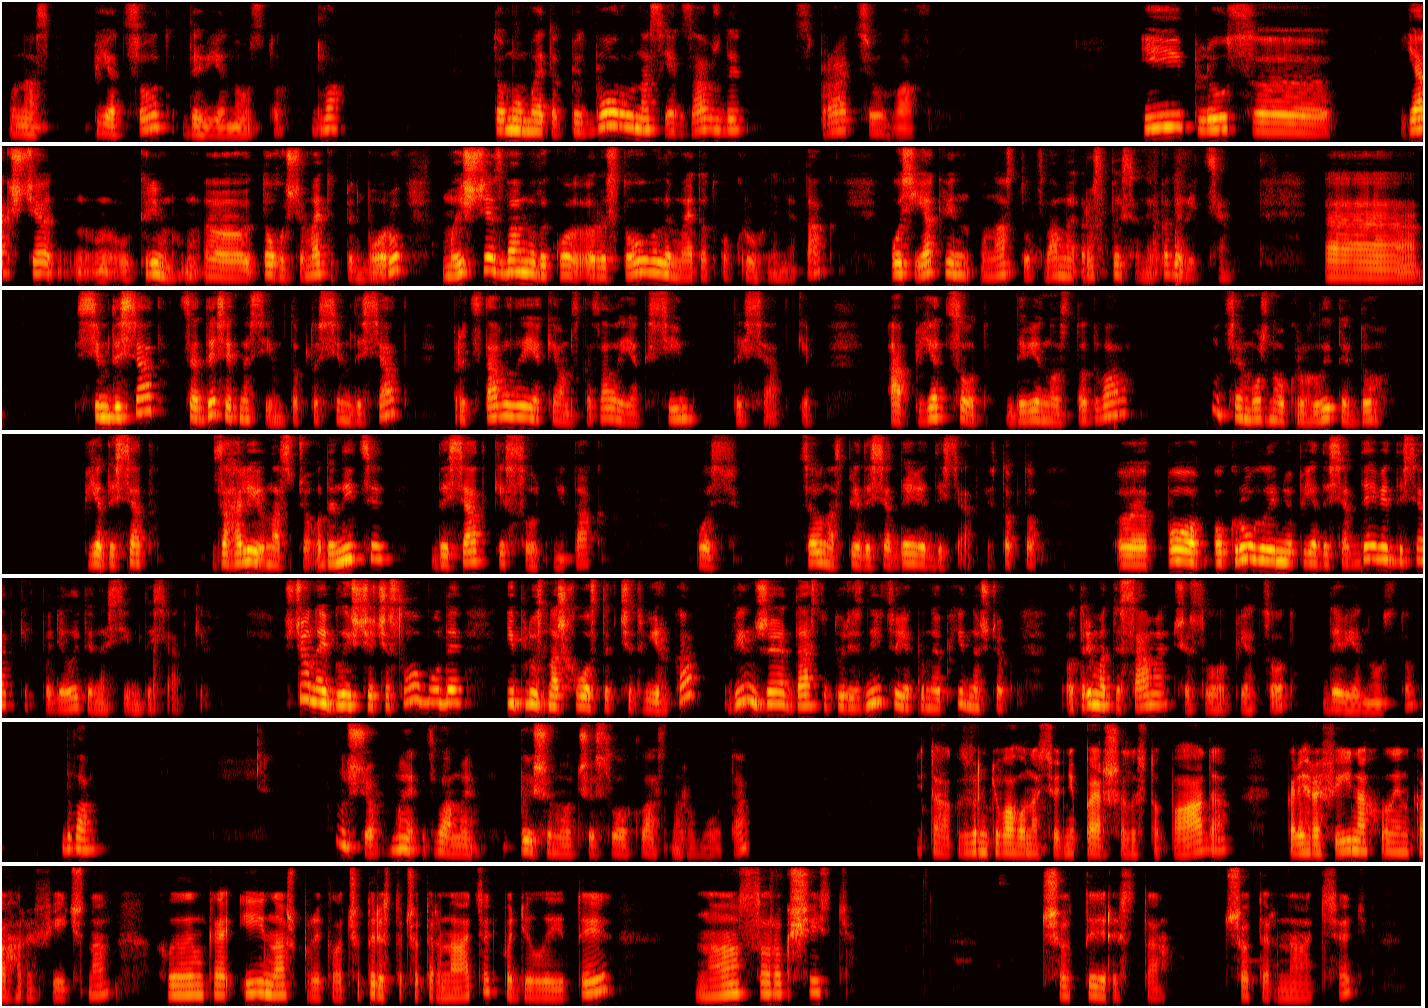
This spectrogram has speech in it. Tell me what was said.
у нас 592. Тому метод підбору у нас, як завжди, спрацював. І плюс, е, як ще, крім е, того, що метод підбору, ми ще з вами використовували метод округлення. так? Ось як він у нас тут з вами розписаний. Подивіться. 70 е, це 10 на 7, тобто 70 представили, як я вам сказала, як 7 десятків. А 592 Ну, Це можна округлити до 50. Взагалі, у нас що? Одиниці, десятки, сотні. Так? Ось, це у нас 59 десятків. Тобто, е, по округленню 59 десятків поділити на 7 десятків. Що найближче число буде, і плюс наш хвостик четвірка, він вже дасть ту різницю, яку необхідно, щоб отримати саме число 500. 92. Ну що, ми з вами пишемо число класна робота. І Так, зверніть увагу, у нас сьогодні 1 листопада, каліграфійна хвилинка, графічна хвилинка і наш приклад 414 поділити на 46. 414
